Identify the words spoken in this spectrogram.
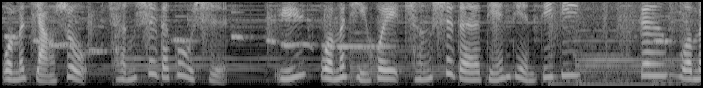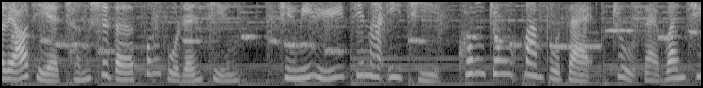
我们讲述城市的故事，与我们体会城市的点点滴滴，跟我们了解城市的风土人情。请您与金娜一起空中漫步在住在湾区。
